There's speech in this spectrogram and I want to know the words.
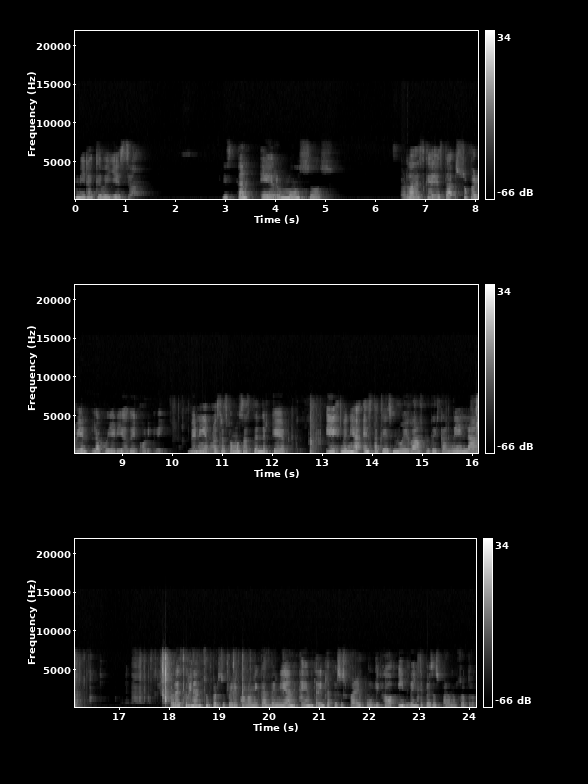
Mira qué belleza. Están hermosos. La verdad es que está súper bien la joyería de Oriflame. Venían nuestras famosas Tender Care y venía esta que es nueva de canela. La verdad es que vienen súper, súper económicas. Venían en 30 pesos para el público y 20 pesos para nosotros.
